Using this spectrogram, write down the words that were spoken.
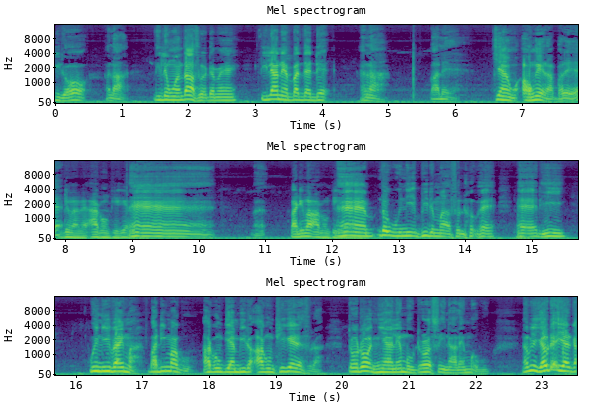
ပြီးတော့ဟလာသီလဝန်သားဆိုတဲ့အတိုင်းသီလနဲ့ပတ်သက်တဲ့ဟလာဗာလဲကြံကိုအောင်ခဲ့တာဗာလဲဒီမှာပဲအာဂုံဖြေခဲ့အဲပါတီမအာဂုံဖြေအဲခဲ့တော့ဝီနီအဘိဓမ္မာဆိုလို့ပဲအဲဒီဝီနီပိုင်းမှာပါတိမောက်ကိုအာဂုံပြန်ပြီးတော့အာဂုံဖြေခဲ့တယ်ဆိုတာတော်တော်ညံလဲမဟုတ်တော်တော်စေနာလဲမဟုတ်ဘူးနောက်ပြီးရောက်တဲ့အရက်က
